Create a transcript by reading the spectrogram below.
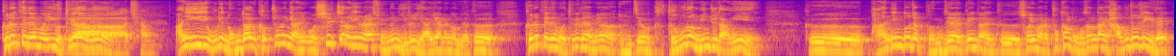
그렇게 되면 이게 어떻게 되냐면 야, 참. 아니 이게 우리 농담이 겁주는 게 아니고 실제로 일어날 수 있는 일을 이야기하는 겁니다. 그 그렇게 되면 어떻게 되냐면 음, 지금 그 더불어민주당이 그 반인도적 범죄 그러니까 그 소위 말해 북한 공산당의 하부 조직이 돼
